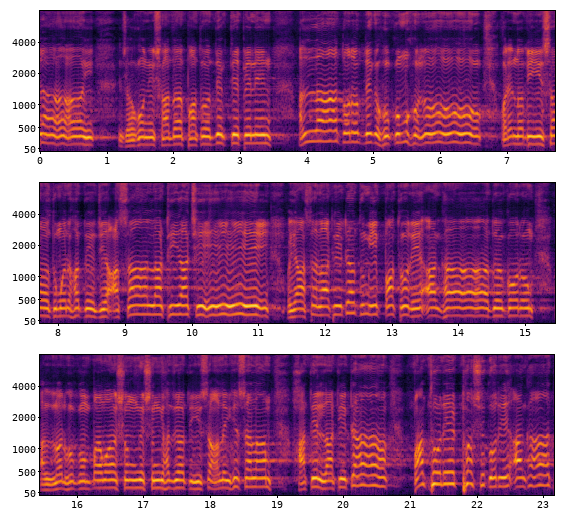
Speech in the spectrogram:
যায়। যখন সাদা পাথর দেখতে পেলেন আল্লাহ তরফ থেকে হুকুম হলো, ওরে নবী ঈসা, তোমার হাতে যে আশা লাঠি আছে, ওই আশা লাঠিটা তুমি পাথরে আঘাত করো। আল্লাহর হুকুম পাওয়ার সঙ্গে সঙ্গে হাজরত ঈসা সালাম হাতের লাঠিটা পাথরে ঠস করে আঘাত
